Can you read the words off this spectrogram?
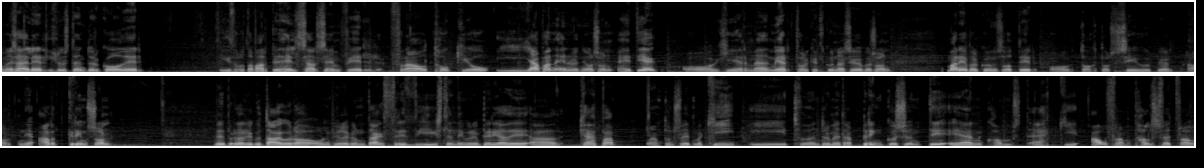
Komið sælir, hlustendur góðir, Íþróttavarpið heilsar sem fyrir frá Tókjó í Japan. Einröðn Jónsson heiti ég og hér með mér Þorkill Gunnar Sigurbjörnsson, Marja Björgumsdóttir og doktor Sigurbjörn Árni Artgrímsson. Viðbröðaríku dagur á olimpíuleikunum dag, þriðji Íslendingurinn byrjaði að keppa. Anton Sveit Makí í 200 metra bringusundi en komst ekki áfram. Talsveit frá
